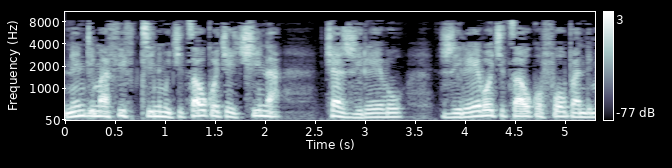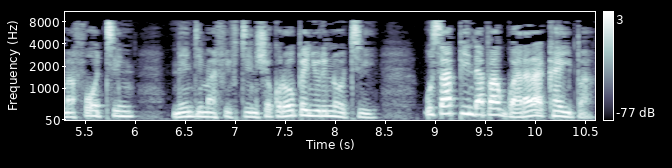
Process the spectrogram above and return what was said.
nendima 15 muchitsauko chechina chazvirevo zvirevo chitsauko 4 pandima 14 nendima 15 shoko roupenyu rinoti usapinda pagwara rakaipa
